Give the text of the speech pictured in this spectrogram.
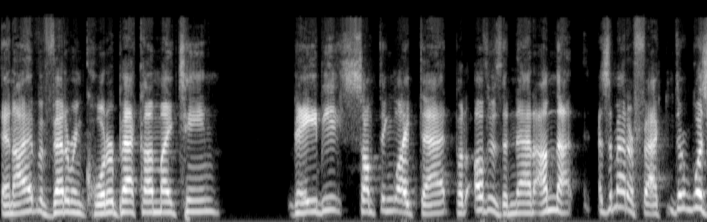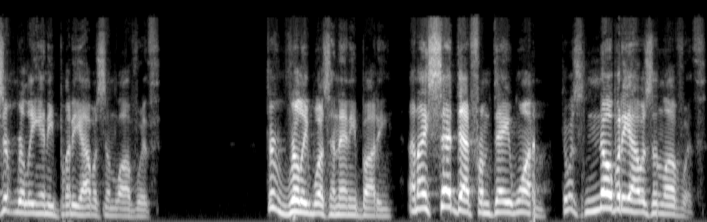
and I have a veteran quarterback on my team, maybe something like that. But other than that, I'm not, as a matter of fact, there wasn't really anybody I was in love with. There really wasn't anybody. And I said that from day one. There was nobody I was in love with.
